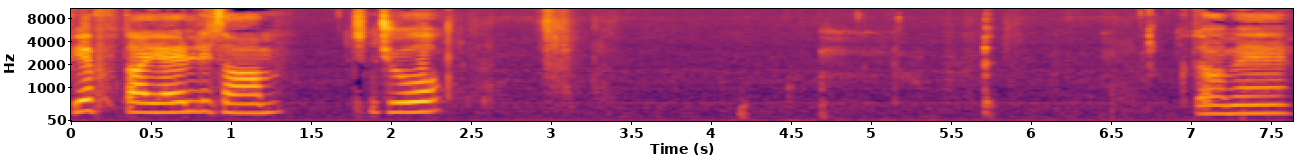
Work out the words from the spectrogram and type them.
BF 다이아 123 친추 그 다음에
